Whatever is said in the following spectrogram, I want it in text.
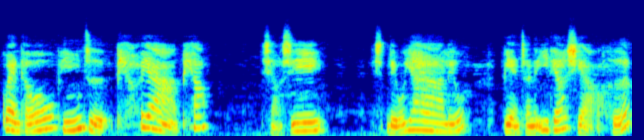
罐头瓶子飘呀飘，小溪。流呀流，变成了一条小河。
